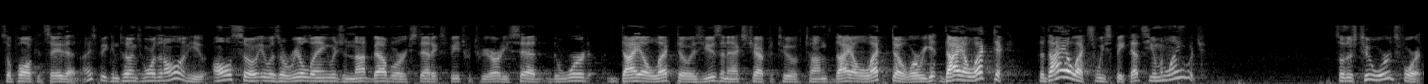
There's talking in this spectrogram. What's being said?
So Paul could say that. I speak in tongues more than all of you. Also, it was a real language and not babble or ecstatic speech, which we already said. The word dialecto is used in Acts chapter 2 of tongues. Dialecto, where we get dialectic. The dialects we speak, that's human language. So there's two words for it.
